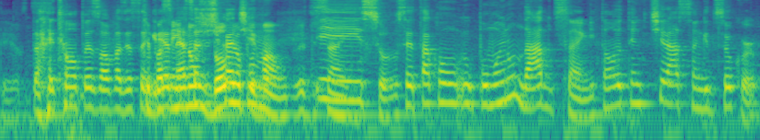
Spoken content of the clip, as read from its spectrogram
Deus. Tá, então o pessoal fazia sangria tipo assim, nessa justificativa. Meu pulmão de sangue. Isso, você tá com o pulmão inundado de sangue, então eu tenho que tirar sangue do seu corpo.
